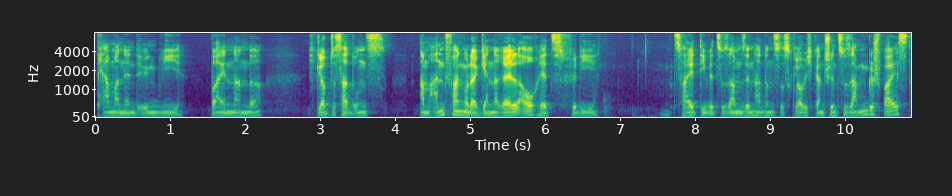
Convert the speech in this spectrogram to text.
permanent irgendwie beieinander. Ich glaube, das hat uns am Anfang oder generell auch jetzt für die Zeit, die wir zusammen sind, hat uns das, glaube ich, ganz schön zusammengeschweißt.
